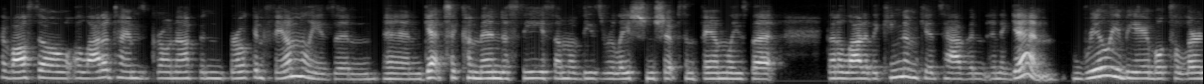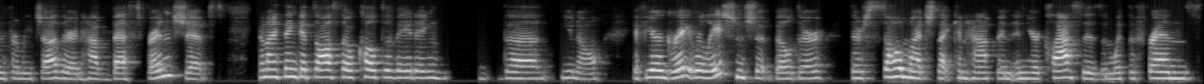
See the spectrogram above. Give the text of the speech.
have also a lot of times grown up in broken families and, and get to come in to see some of these relationships and families that that a lot of the kingdom kids have and, and again really be able to learn from each other and have best friendships. And i think it's also cultivating the you know if you're a great relationship builder there's so much that can happen in your classes and with the friends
